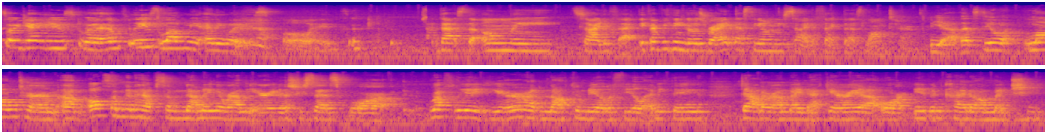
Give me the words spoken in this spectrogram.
so get used to it and please love me anyways. Always. That's the only side effect. If everything goes right, that's the only side effect that's long term. Yeah, that's the long term. Um, also, I'm going to have some numbing around the area. She says for roughly a year, I'm not going to be able to feel anything down around my neck area or even kind of on my cheek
